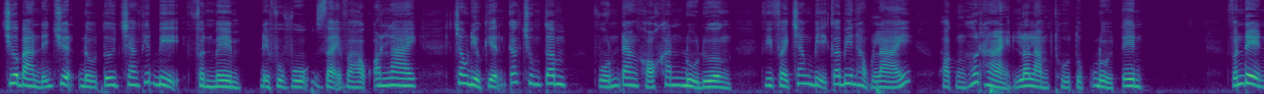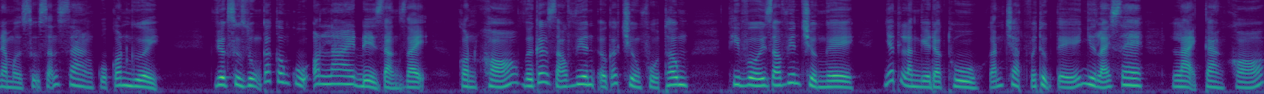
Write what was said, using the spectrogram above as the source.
Chưa bàn đến chuyện đầu tư trang thiết bị, phần mềm để phục vụ dạy và học online trong điều kiện các trung tâm vốn đang khó khăn đủ đường vì phải trang bị cabin học lái hoặc hớt hải lo làm thủ tục đổi tên. Vấn đề nằm ở sự sẵn sàng của con người. Việc sử dụng các công cụ online để giảng dạy còn khó với các giáo viên ở các trường phổ thông thì với giáo viên trường nghề, nhất là nghề đặc thù gắn chặt với thực tế như lái xe lại càng khó.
